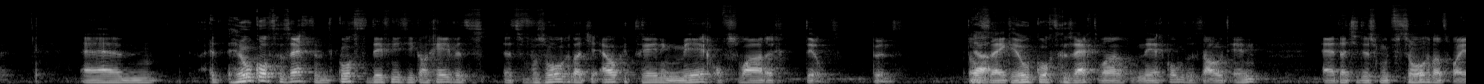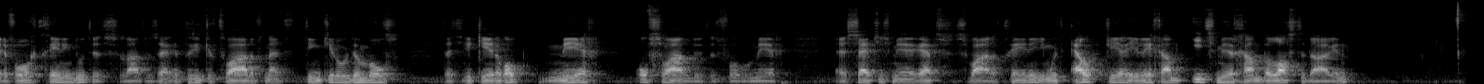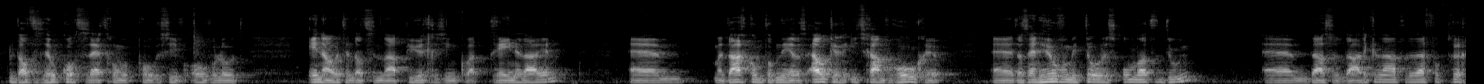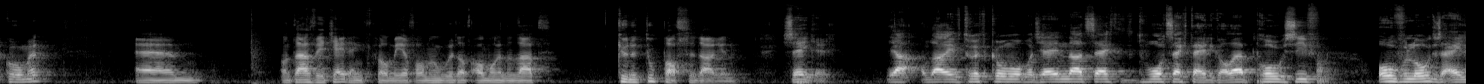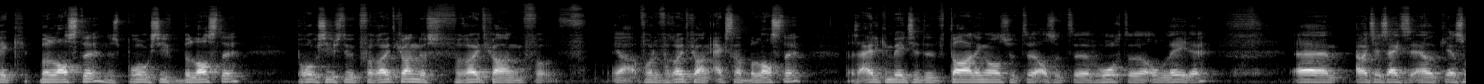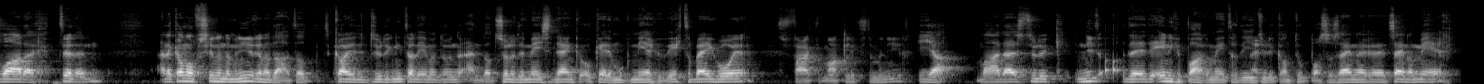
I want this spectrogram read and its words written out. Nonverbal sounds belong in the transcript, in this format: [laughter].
Um, het, heel kort gezegd, een korte definitie kan geven, het is, het ervoor zorgen dat je elke training meer of zwaarder tilt. Punt. Dat is eigenlijk heel kort gezegd waar het op neerkomt, dus houdt in. Eh, dat je dus moet zorgen dat wat je de vorige training doet, dus laten we zeggen 3 keer 12 met 10 kilo dumbbells, dat je de keer erop meer of zwaarder doet. Dus bijvoorbeeld meer setjes, meer reps, zwaarder trainen. Je moet elke keer je lichaam iets meer gaan belasten daarin. Dat is heel kort gezegd gewoon progressieve overload inhoud. En dat is inderdaad puur gezien qua trainen daarin. Um, maar daar komt het op neer. Dus elke keer iets gaan verhogen. Uh, er zijn heel veel methodes om dat te doen. Um, daar zullen we dadelijk later even op terugkomen. Um, want daar weet jij denk ik wel meer van hoe we dat allemaal inderdaad kunnen toepassen daarin. Zeker. Ja, om daar even terug te komen op wat jij inderdaad zegt. Het woord zegt eigenlijk al, hè, progressief overload, dus eigenlijk belasten. Dus progressief belasten. Progressief is natuurlijk vooruitgang, dus vooruitgang, voor, ja, voor de vooruitgang extra belasten. Dat is eigenlijk een beetje de vertaling als het, als het uh, woord uh, ontleden. Um, en wat jij zegt is elke keer zwaarder tillen. En dat kan op verschillende manieren inderdaad. Dat kan je natuurlijk niet alleen maar doen. En dat zullen de meesten denken, oké, dan moet ik meer gewicht erbij gooien. Is vaak de makkelijkste manier. Ja, maar dat is natuurlijk niet de, de enige parameter die je natuurlijk kan toepassen. Zijn er, het zijn er meer.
